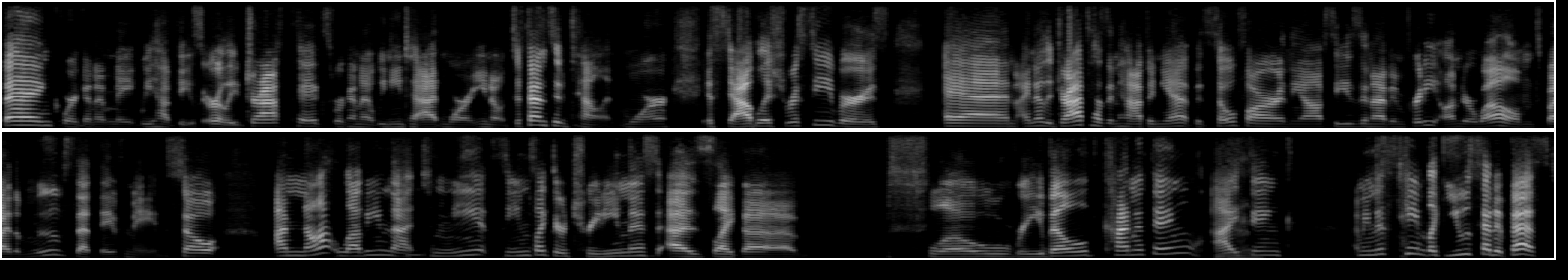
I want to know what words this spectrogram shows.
bank. We're going to make, we have these early draft picks. We're going to, we need to add more, you know, defensive talent, more established receivers. And I know the draft hasn't happened yet, but so far in the offseason, I've been pretty underwhelmed by the moves that they've made. So I'm not loving that. Mm. To me, it seems like they're treating this as like a slow rebuild kind of thing. Yeah. I think, I mean, this team, like you said it best,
